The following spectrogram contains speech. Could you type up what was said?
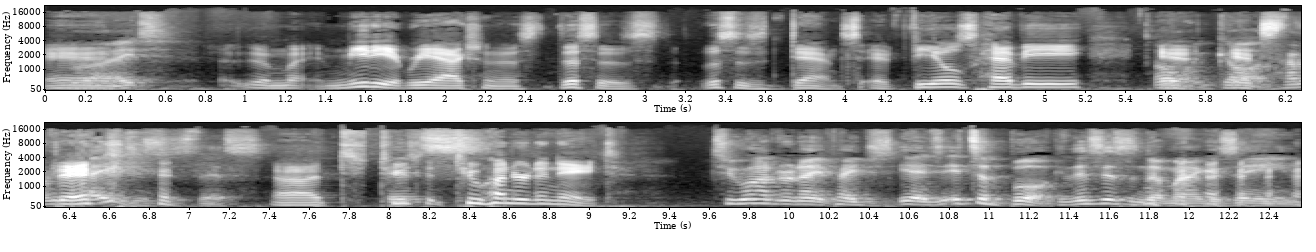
and Right. the my immediate reaction is this is this is dense. It feels heavy. Oh it- my god! How many thick. pages is this? Uh, two, 208. 208 pages. Yeah, it's, a book. This isn't a magazine.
